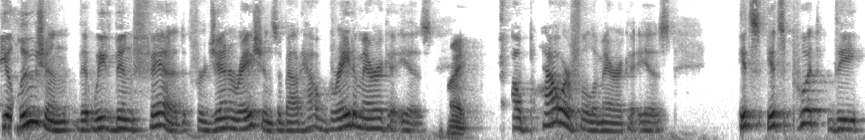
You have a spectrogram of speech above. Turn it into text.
The illusion that we've been fed for generations about how great America is, right? How powerful America is. It's it's put the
